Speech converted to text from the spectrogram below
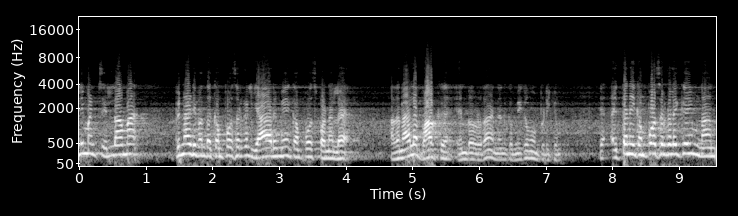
எலிமெண்ட்ஸ் இல்லாமல் பின்னாடி வந்த கம்போசர்கள் யாருமே கம்போஸ் பண்ணலை. அதனால் பாக்கு என்பவர் தான் எனக்கு மிகவும் பிடிக்கும். இத்தனை கம்போசர்களுக்கையும் நான்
